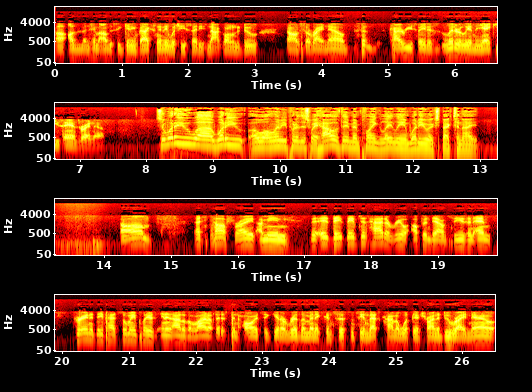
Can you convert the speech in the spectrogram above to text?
uh, other than him obviously getting vaccinated, which he said he's not going to do. Um, so right now, Kyrie's fate is literally in the Yankees' hands right now. So what do you uh, what do you? Oh well, let me put it this way: How have they been playing lately, and what do you expect tonight? Um, that's tough, right? I mean, they, they they've just had a real up and down season, and granted, they've had so many players in and out of the lineup that it's been hard to get a rhythm and a consistency, and that's kind of what they're trying to do right now.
